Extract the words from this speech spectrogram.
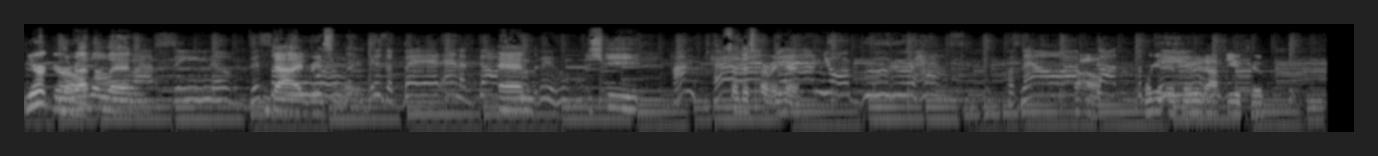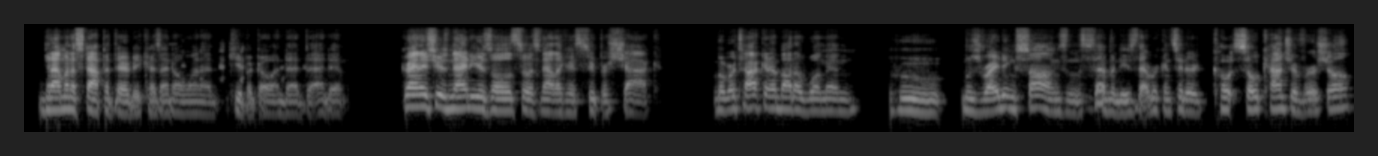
Your girl. Loretta Lynn, died recently. And she, so this part right here. Uh-oh. We're getting booted off YouTube. But I'm gonna stop it there because I don't want to keep it going to, to end it. Granted, she was 90 years old, so it's not like a super shock. But we're talking about a woman who was writing songs in the 70s that were considered co- so controversial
